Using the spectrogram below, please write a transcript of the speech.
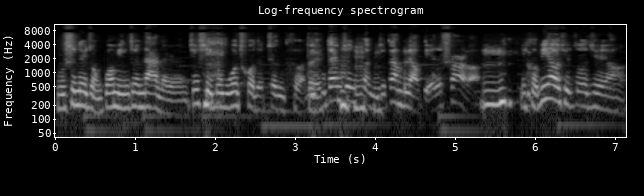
不是那种光明正大的人，就是一个 龌龊的政客。你不干政 客，你就干不了别的事儿了。嗯，你何必要去做这样？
